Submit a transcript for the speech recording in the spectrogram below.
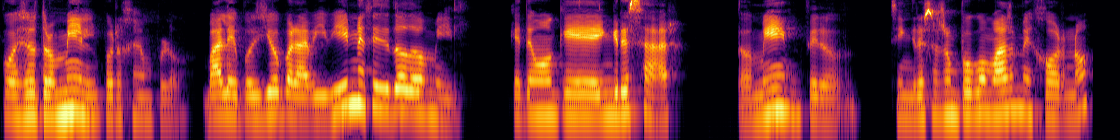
pues otros mil, por ejemplo. Vale, pues yo para vivir necesito dos mil que tengo que ingresar 2.000, pero si ingresas un poco más, mejor, ¿no?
